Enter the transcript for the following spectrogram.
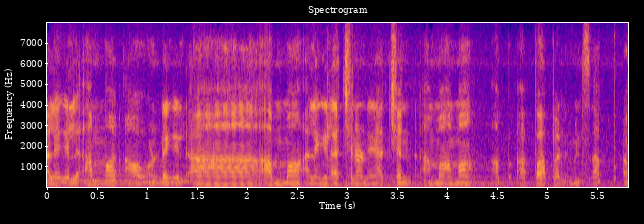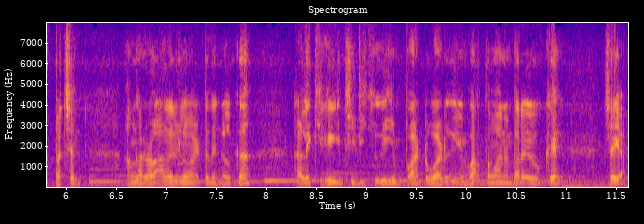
അല്ലെങ്കിൽ അമ്മ ഉണ്ടെങ്കിൽ അമ്മ അല്ലെങ്കിൽ അച്ഛനുണ്ടെങ്കിൽ അച്ഛൻ അമ്മ അമ്മ അപ്പ- അപ്പാപ്പൻ മീൻസ് അപ്പച്ചൻ അങ്ങനെയുള്ള ആളുകളുമായിട്ട് നിങ്ങൾക്ക് കളിക്കുകയും ചിരിക്കുകയും പാട്ടുപാടുകയും വർത്തമാനം പറയുകയൊക്കെ ചെയ്യാം.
